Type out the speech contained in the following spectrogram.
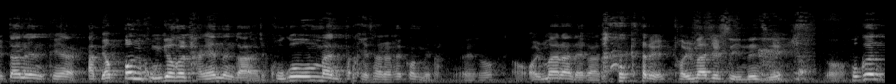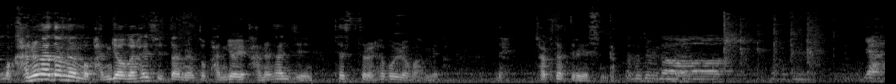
일단은 그냥 아, 몇 번 공격을 당했는가 이제 그것만 딱 계산을 할 겁니다. 그래서 어, 얼마나 내가 칼을 덜 맞을 수 있는지 어, 혹은 뭐 가능하다면 뭐 반격을 할 수 있다면 또 반격이 가능한지 테스트를 해보려고 합니다. 네, 잘 부탁드리겠습니다. 감사합니다. 야,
